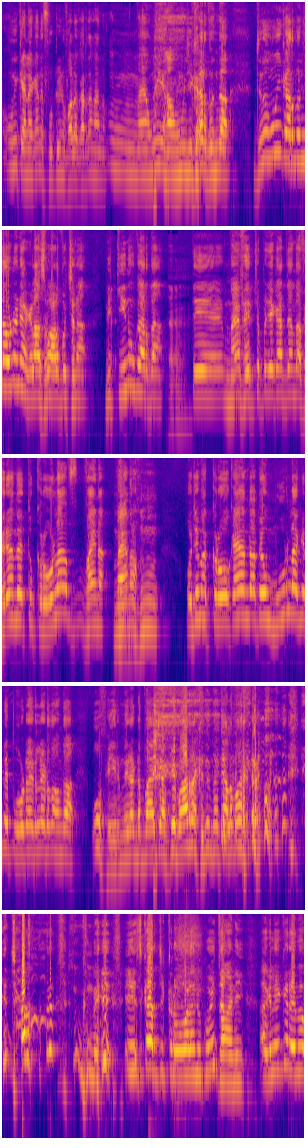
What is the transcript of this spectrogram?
ਉਹੀ ਕਹਿਣਾ ਕਹਿੰਦੇ ਫੂਟੀ ਨੂੰ ਫੋਲੋ ਕਰਦਾ ਮੈਂ "ਹਮ, ਮੈਂ ਉਹੀ ਹਾਂ ਹੂੰ ਜੀ ਕਰ ਦਿੰਦਾ। ਜਦੋਂ ਉਹੀ ਕਰ ਦਿੰਦਾ ਉਹਨਾਂ ਨੇ ਅਗਲਾ ਸਵਾਲ ਪੁੱਛਣਾ ਵੀ ਕਿਹਨੂੰ ਕਰਦਾ? ਤੇ ਮੈਂ ਫਿਰ ਚੁੱਪ ਜੇ ਕਰ ਜਾਂਦਾ ਫਿਰ ਕਹਿੰਦੇ ਤੂੰ ਕਰੋਲਾ ਆ ਮੈਂ ਤਾਂ ਹੂੰ। ਉਹ ਜੇ ਮੈਂ ਕਰੋ ਕਹਿ ਦਿੰਦਾ ਤੇ ਉਹ ਮੂਰਲਾ ਕਿਤੇ ਪੋਰਟ ਐਡਲੇਟ ਦਾ ਹੁੰਦਾ ਉਹ ਫੇਰ ਮੇਰਾ ਡੱਬਾ ਚੱਕ ਕੇ ਬਾਹਰ ਰੱਖ ਦਿੰਦਾ ਚੱਲ ਬਾਹਰ ਕਰੋ ਇਸ ਘਰ ਚ ਕਰੋ ਵਾਲਿਆਂ ਨੂੰ ਕੋਈ ਥਾਂ ਨਹੀਂ। ਅਗਲੇ ਘਰੇ ਮੈਂ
